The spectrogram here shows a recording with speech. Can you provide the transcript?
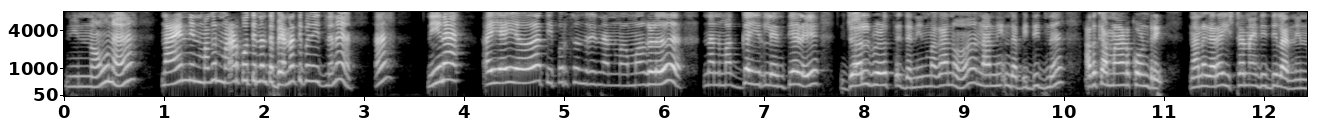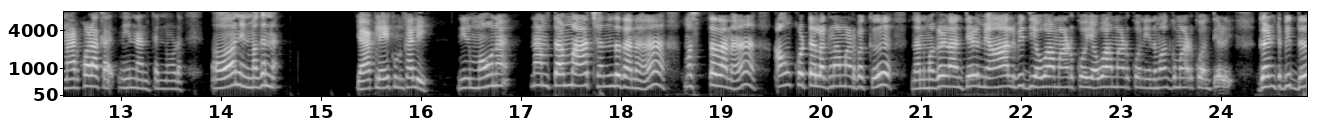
ನಿನ್ನವನ ನಾ ಏನ್ ನಿನ್ ಮಗನ್ ಮಾಡ್ಕೋತೀನಿ ಅಂತ ಬೆನ್ನತ್ತಿ ಬಂದಿದ್ನ ನೀನ? ಅಯ್ಯಯ್ಯೋ, ತಿಪ್ಪರ್ಸಂದ್ರಿ ನನ್ನ ಮಗಳು. ನನ್ನ ಮಗ್ಗ ಇರ್ಲಿ ಅಂತೇಳಿ ಜಲ್ ಬೀಳ್ತಿದ್ದೆ ನಿನ್ ಮಗನು. ನನ್ನಿಂದ ಬಿದ್ದಿದ್ನ. ಅದಕ್ಕೆ ಮಾಡ್ಕೊಂಡ್ರಿ. ನನಗರ ಇಷ್ಟನೇ ಇದ್ದಿದ್ದಿಲ್ಲ. ನೀನ್ ಮಾಡ್ಕೊಳಕ. ನೀನ್ ಅಂತ ನೋಡು. ಓ ನಿನ್ನ ಮಗನ ಯಾಕ್ಲೇ ಕುಣ್ಕಾಲಿ? ನಿನ್ನ ಮೌನ. ನಮ್ಮ ತಮ್ಮ ಚಂದದಾನ, ಮಸ್ತದಾನ, ಅವ್ನು ಕೊಟ್ಟ ಲಗ್ನ ಮಾಡ್ಬೇಕು. ನನ್ನ ಮಗಳನ್ನ ಅಂತೇಳಿ ಮ್ಯಾಲ ಬಿದ್ದು ಯವ್ವ ಮಾಡ್ಕೊ ಯವ್ವ ಮಾಡ್ಕೊ ನಿನ್ನ ಮಗ್ ಮಾಡ್ಕೊ ಅಂತೇಳಿ ಗಂಟು ಬಿದ್ದು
